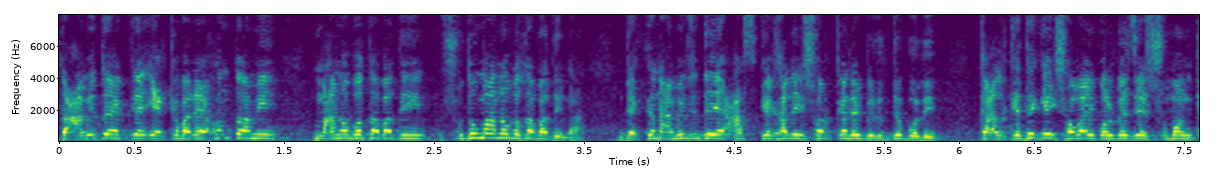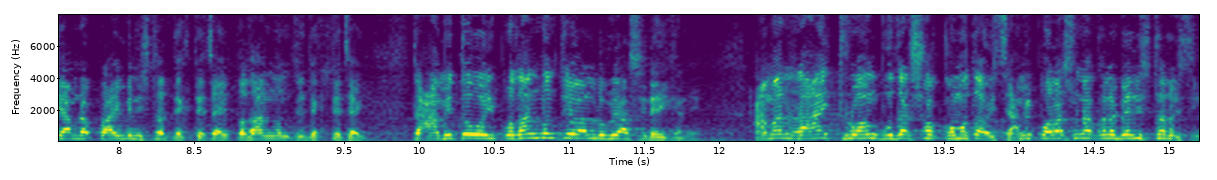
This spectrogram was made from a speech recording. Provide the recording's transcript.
তা আমি তো একে- একেবারে এখন তো আমি মানবতাবাদী, শুধু মানবতাবাদী না, দেখতেন আমি যদি আজকে খালি সরকারের বিরুদ্ধে বলি, কালকে থেকেই সবাই বলবে যে সুমনকে আমরা প্রাইম মিনিস্টার দেখতে চাই, প্রধানমন্ত্রী দেখতে চাই। তা আমি তো ওই প্রধানমন্ত্রী হওয়ার লোভে আসি না এখানে। আমার রাইট রং বোঝার সক্ষমতা হয়েছে। আমি পড়াশোনা করে ব্যারিস্টার হয়েছি।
